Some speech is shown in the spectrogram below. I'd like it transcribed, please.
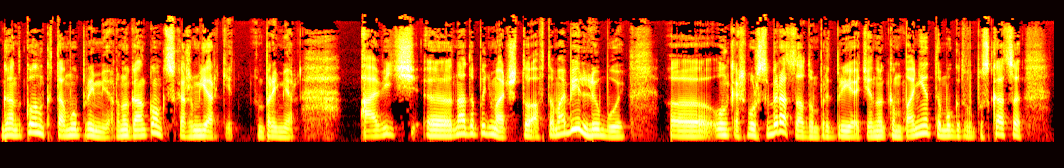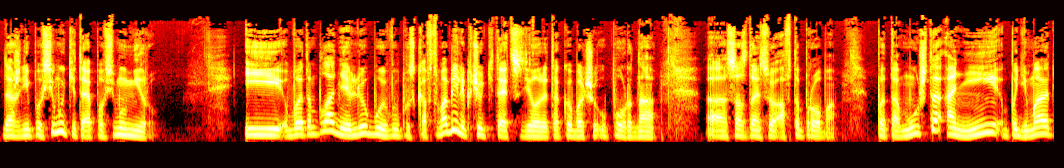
Гонконг тому пример. Ну, Гонконг, скажем, яркий пример. А ведь э, надо понимать, что автомобиль любой, э, он, конечно, может собираться на одном предприятии, но компоненты могут выпускаться даже не по всему Китаю, а по всему миру. И в этом плане любой выпуск автомобиля, почему китайцы сделали такой большой упор на э, создание своего автопрома, потому что они понимают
